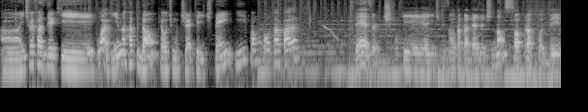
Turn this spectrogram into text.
Ah, a gente vai fazer aqui o Aguina rapidão, que é o último check que a gente tem. E vamos voltar para Desert, porque a gente precisa voltar para Desert não só para poder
